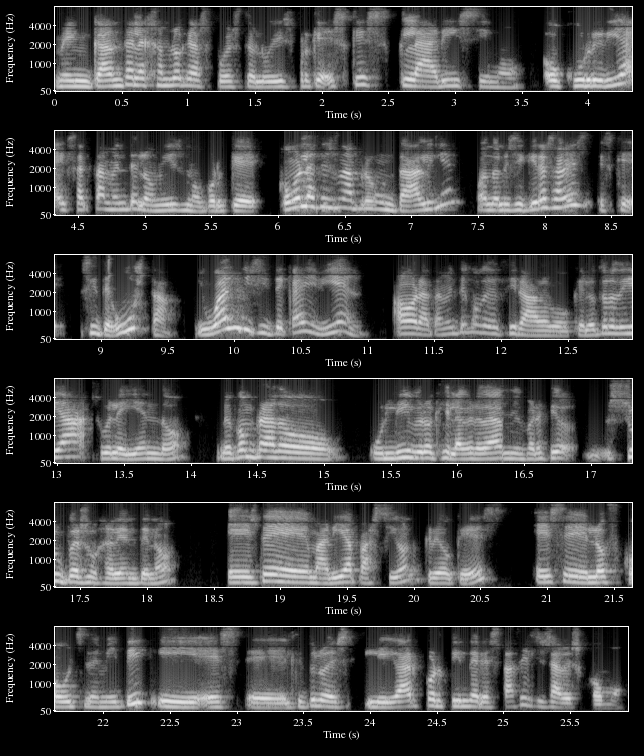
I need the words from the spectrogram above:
Me encanta el ejemplo que has puesto, Luis, porque es que es clarísimo. Ocurriría exactamente lo mismo, porque ¿cómo le haces una pregunta a alguien cuando ni siquiera sabes? Es que si te gusta, igual ni si te cae bien. Ahora, también tengo que decir algo, que el otro día estuve leyendo, me he comprado un libro que la verdad me pareció súper sugerente, ¿no? Es de María Pasión, creo que es. Es el Love Coach de Mythic y es, eh, el título es Ligar por Tinder es fácil si sabes cómo.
